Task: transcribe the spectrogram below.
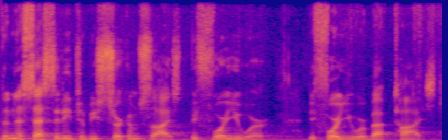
the necessity to be circumcised before you, were, before you were baptized.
